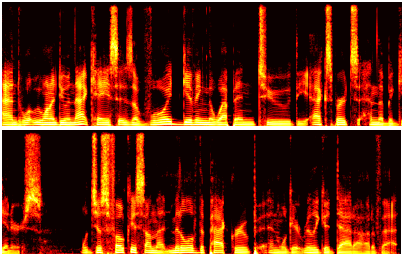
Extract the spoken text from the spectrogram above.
And what we want to do in that case is avoid giving the weapon to the experts and the beginners. We'll just focus on that middle of the pack group and we'll get really good data out of that.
